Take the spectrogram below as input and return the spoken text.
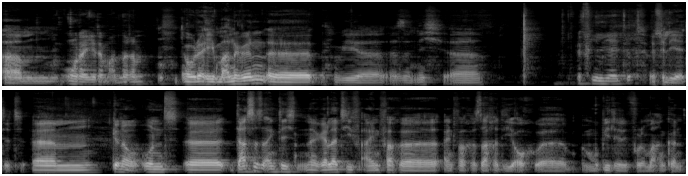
Ähm, Oder jedem anderen. oder eben anderen. Äh, wir sind nicht äh, Affiliated. affiliated. Ähm, genau, und äh, das ist eigentlich eine relativ einfache, einfache Sache, die auch äh, Mobiltelefone machen können.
